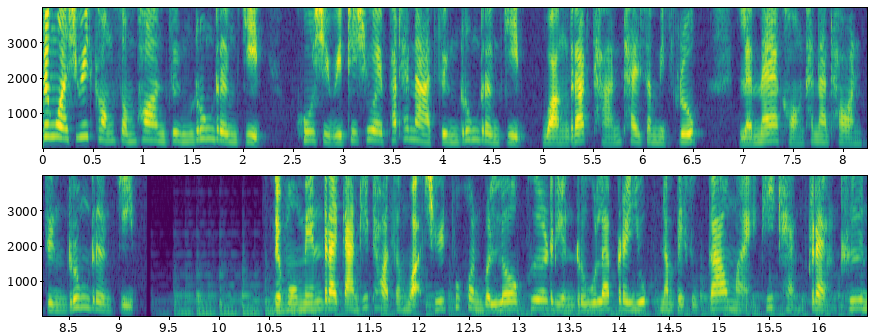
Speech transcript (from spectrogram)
จังหวะชีวิตของสมพรจึงรุ่งเรืองกิจ คู่ชีวิตที่ช่วยพัฒนาจึงรุ่งเรืองกิจวางรากฐานไทยสมิธกรุ๊ปและแม่ของธนาธรจึงรุ่งเรืองกิจ The Moment รายการที่ถอดจังหวะชีวิตผู้คนบนโลกเพื่อเรียนรู้และประยุกต์นำไปสู่ก้าวใหม่ที่แข็งแกร่งขึ้น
